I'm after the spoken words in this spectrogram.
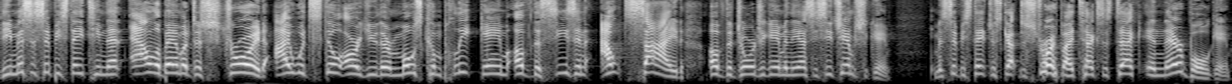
The Mississippi State team that Alabama destroyed, I would still argue their most complete game of the season outside of the Georgia game and the SEC championship game. Mississippi State just got destroyed by Texas Tech in their bowl game.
